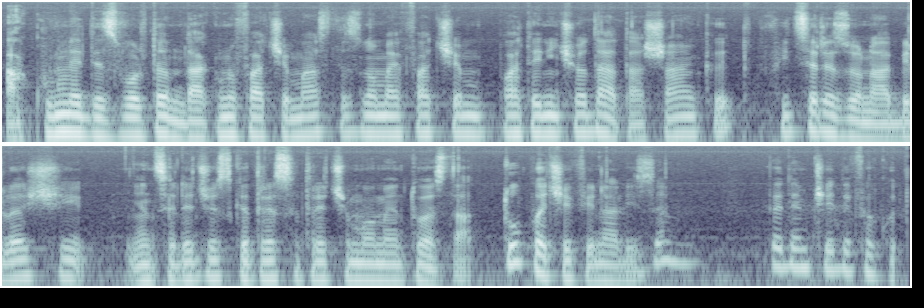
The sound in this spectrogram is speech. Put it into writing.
acum ne dezvoltăm. Dacă nu facem astăzi, nu mai facem poate niciodată, așa încât fiți rezonabilă și înțelegeți că trebuie să trecem momentul ăsta. După ce finalizăm, vedem ce e de făcut.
